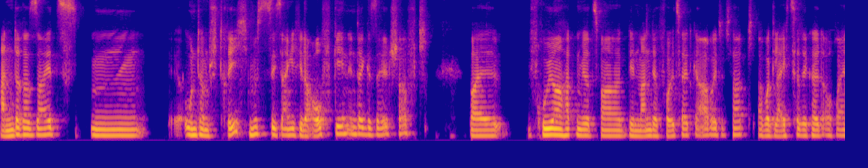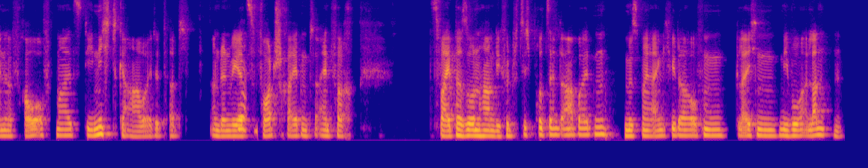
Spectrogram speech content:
Andererseits, mh, unterm Strich müsste es sich eigentlich wieder aufgehen in der Gesellschaft, weil früher hatten wir zwar den Mann, der Vollzeit gearbeitet hat, aber gleichzeitig halt auch eine Frau oftmals, die nicht gearbeitet hat. Und wenn wir ja. jetzt fortschreitend einfach zwei Personen haben, die 50 Prozent arbeiten, müsste man ja eigentlich wieder auf dem gleichen Niveau landen.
